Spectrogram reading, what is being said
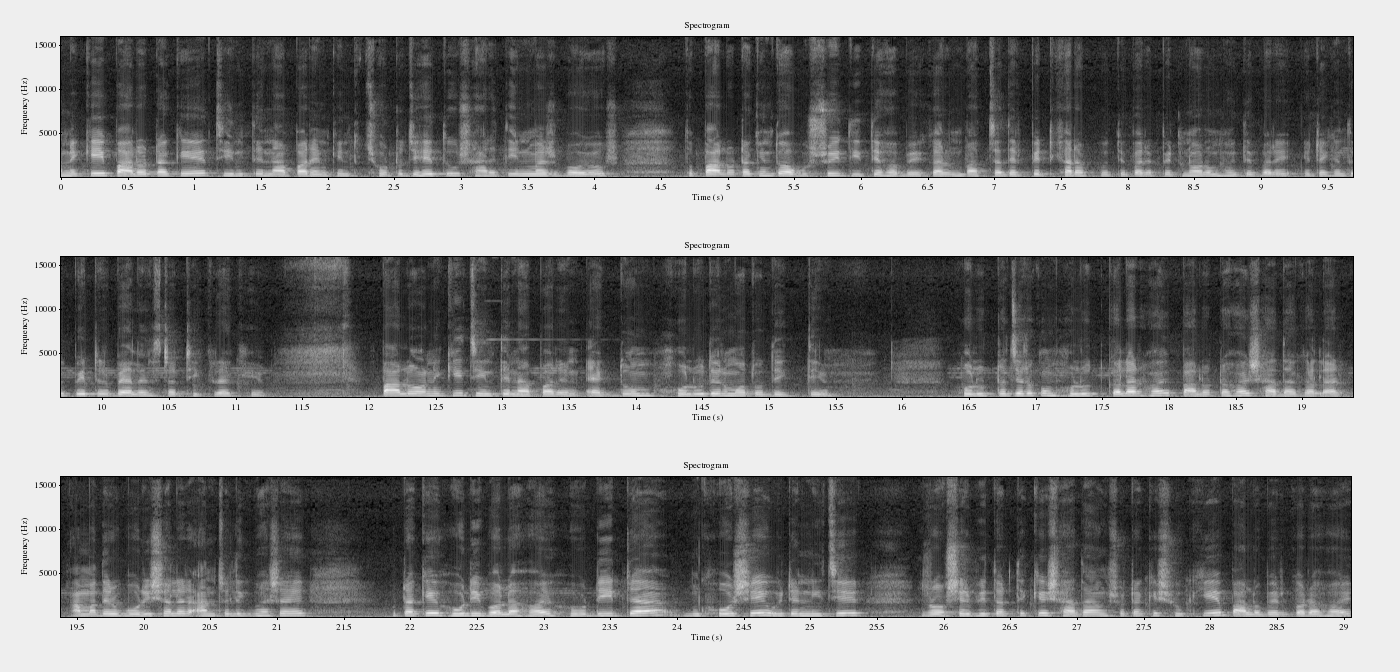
অনেকেই পালোটাকে চিনতে না পারেন, কিন্তু ছোট যেহেতু সাড়ে তিন মাস বয়স, তো পালোটা কিন্তু অবশ্যই দিতে হবে। কারণ বাচ্চাদের পেট খারাপ হতে পারে, পেট নরম হতে পারে, এটা কিন্তু পেটের ব্যালেন্সটা ঠিক রাখে। পালো অনেকেই চিনতে না পারেন, একদম হলুদের মতো দেখতে। হলুদটা যেরকম হলুদ কালার হয় পালোটা হয় সাদা কালার আমাদের বরিশালের আঞ্চলিক ভাষায় ওটাকে হডি বলা হয়। হডিটা ঘষে ওইটার নিচের রসের ভিতর থেকে সাদা অংশটাকে শুকিয়ে পালো বের করা হয়।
